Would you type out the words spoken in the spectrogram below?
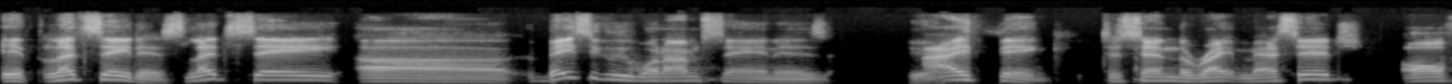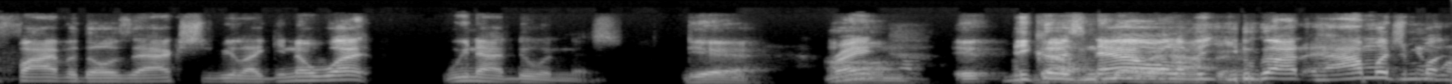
if let's say this, let's say uh basically what I'm saying is Yeah. I think to send the right message, all five of those acts should be like, you know what? We're not doing this. Yeah. Right? Um, it, Because now never all of it, you got how much money?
